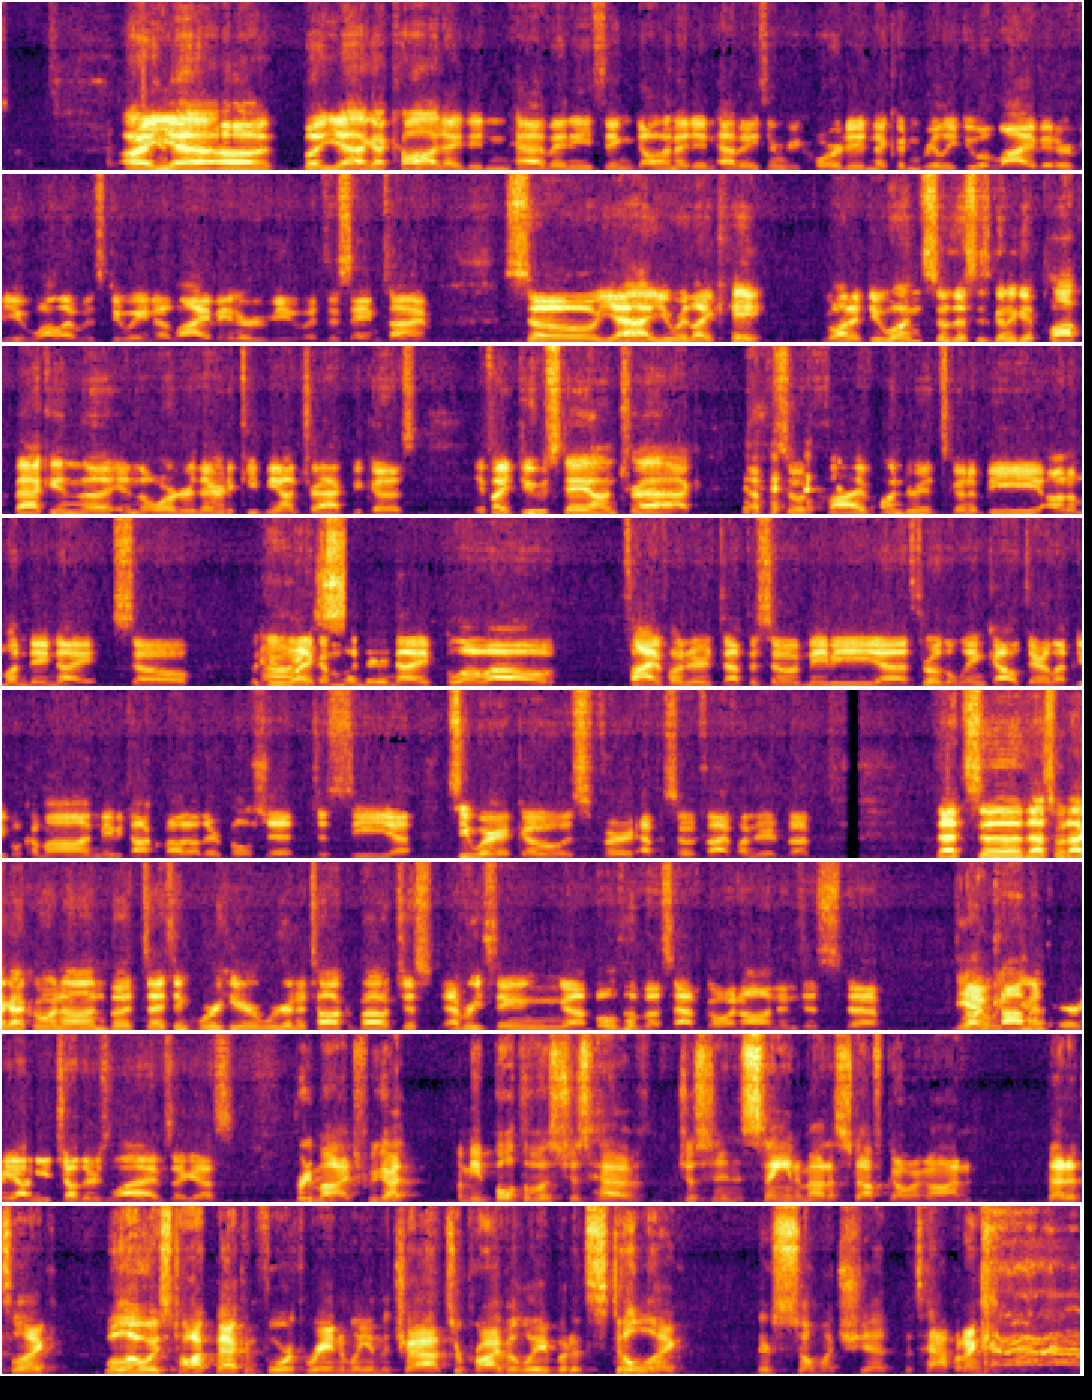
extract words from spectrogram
All right, yeah, uh, but yeah, I got caught. I didn't have anything done. I didn't have anything recorded, and I couldn't really do a live interview while I was doing a live interview at the same time. So yeah, you were like, "Hey, you want to do one?" So this is going to get plopped back in the in the order there to keep me on track because if I do stay on track, episode 500 is going to be on a Monday night. So we'll do like a Monday night blowout 500th episode. Maybe uh, throw the link out there, let people come on, maybe talk about other bullshit, just see uh, see where it goes for episode 500. But that's uh, that's what I got going on. But I think we're here. We're going to talk about just everything uh, both of us have going on and just uh, run we got- commentary on each other's lives. I guess. pretty much. We got. I mean, both of us just have just an insane amount of stuff going on. That it's like we'll always talk back and forth randomly in the chats or privately, but it's still like there's so much shit that's happening.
